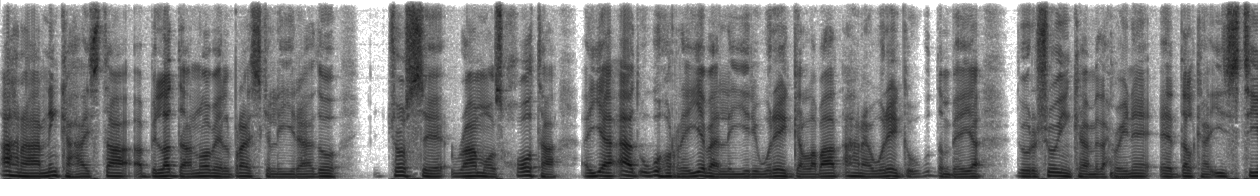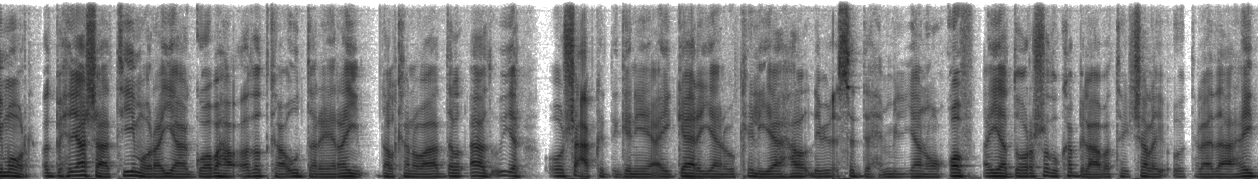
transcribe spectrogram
ahna ninka haysta biladda nobel briceka la yidhaahdo jose ramos hota ayaa aada ugu horreeya baa la yidhi wareegga labaad ahna wareegga ugu dambeeya doorashooyinka madaxweyne ee dalka east timor. Codbixiyaasha timor ayaa goobaha codadka u dareeray dalkan oo ah dal aada u yar oo shacabka degani ay gaarayaan oo keliya hal dhibic saddex milyan oo qof ayaa doorashadu ka bilaabatay shalay oo talaado ahayd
